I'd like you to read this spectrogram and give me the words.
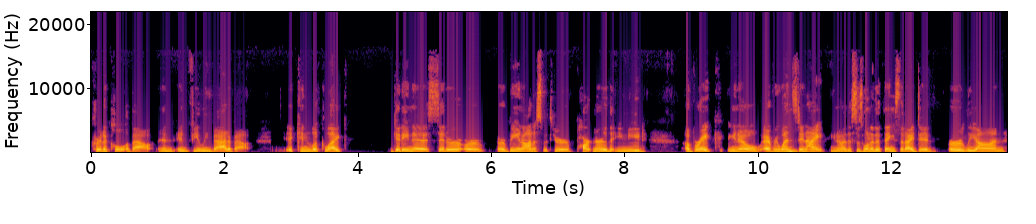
critical about and, and feeling bad about. It can look like getting a sitter or or being honest with your partner that you need a break, you know, every Wednesday night. You know, this is one of the things that I did early on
